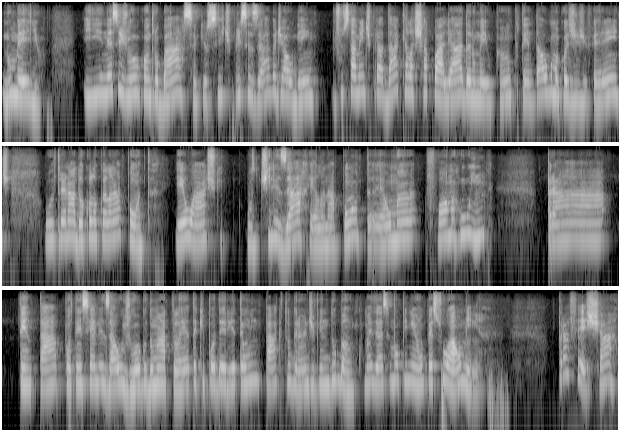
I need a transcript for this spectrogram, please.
no meio. E nesse jogo contra o Barça, que o City precisava de alguém justamente para dar aquela chacoalhada no meio-campo, tentar alguma coisa de diferente, o treinador colocou ela na ponta. Eu acho que utilizar ela na ponta é uma forma ruim para tentar potencializar o jogo de uma atleta que poderia ter um impacto grande vindo do banco, mas essa é uma opinião pessoal minha. Para fechar,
